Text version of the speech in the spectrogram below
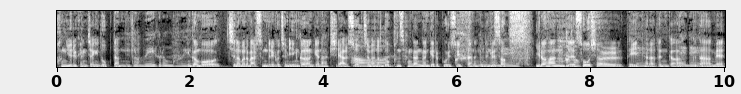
확률이 굉장히 높답니다. 왜 그런 거예요? 그러니까 뭐 지난번에 말씀드린 것처럼 인과관계는 확실히 알 수 없지만 아. 높은 상관관계를 보일 수 있다는 거죠. 그래서 네. 이러한 이제 social 데이터라든가 네. 그다음에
